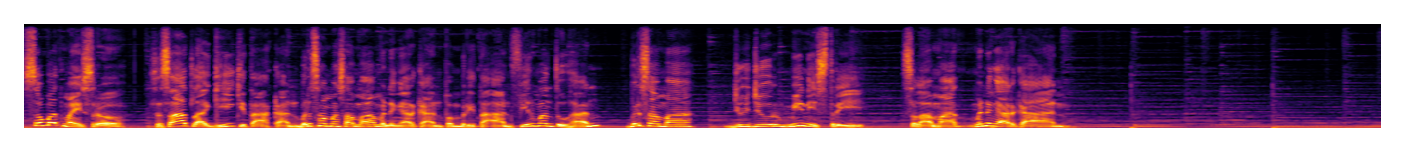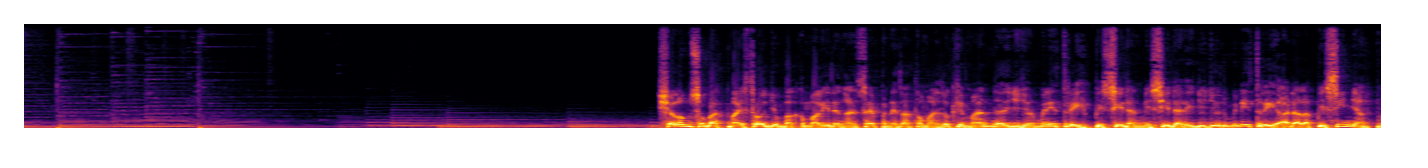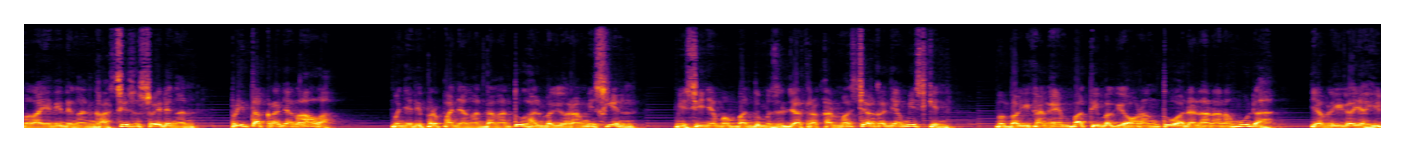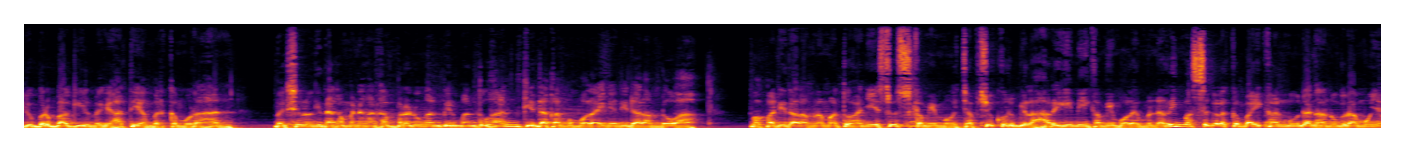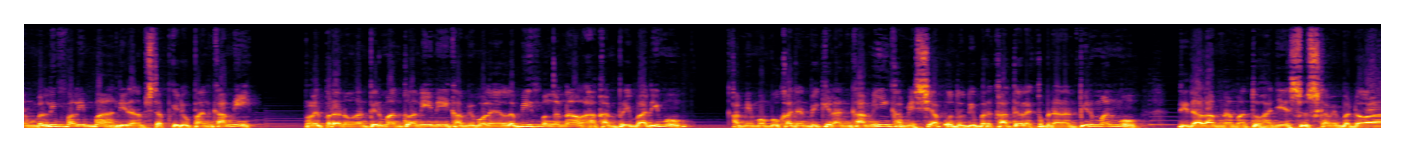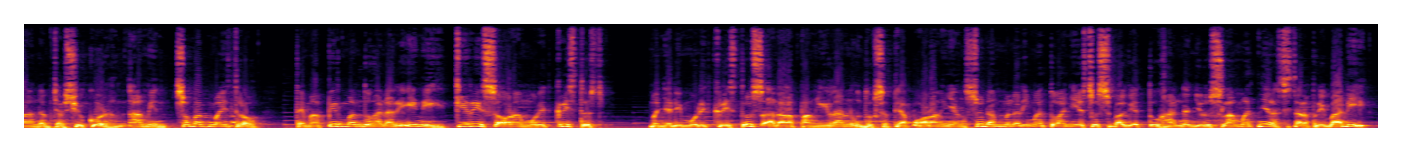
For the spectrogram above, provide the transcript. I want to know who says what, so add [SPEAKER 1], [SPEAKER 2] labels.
[SPEAKER 1] Sobat Maestro, sesaat lagi kita akan bersama-sama mendengarkan pemberitaan firman Tuhan bersama Jujur Ministry. Selamat mendengarkan.
[SPEAKER 2] Shalom Sobat Maestro, jumpa kembali dengan saya Pendeta Thomas Lukiman dari Jujur Ministry. Visi dan misi dari Jujur Ministry adalah visinya melayani dengan kasih sesuai dengan perintah kerajaan Allah, menjadi perpanjangan tangan Tuhan bagi orang miskin. Misinya membantu mensejahterakan masyarakat yang miskin, membagikan empati bagi orang tua dan anak-anak muda, yang memiliki gaya hidup berbagi bagi hati yang berkemurahan. Baik sebelum kita akan mendengarkan perenungan firman Tuhan, kita akan memulainya di dalam doa. Bapa di dalam nama Tuhan Yesus kami mengucap syukur bila hari ini kami boleh menerima segala kebaikan-Mu dan anugerah-Mu yang berlimpah-limpah di dalam setiap kehidupan kami. Melalui perenungan firman Tuhan ini kami boleh lebih mengenal akan pribadi-Mu. Kami membuka dan pikiran kami, kami siap untuk diberkati oleh kebenaran firman-Mu. Di dalam nama Tuhan Yesus kami berdoa dan ucap syukur. Amin. Sobat Maestro, tema firman Tuhan hari ini, ciri seorang murid Kristus. Menjadi murid Kristus adalah panggilan untuk setiap orang yang sudah menerima Tuhan Yesus sebagai Tuhan dan Juru Selamatnya secara pribadi.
